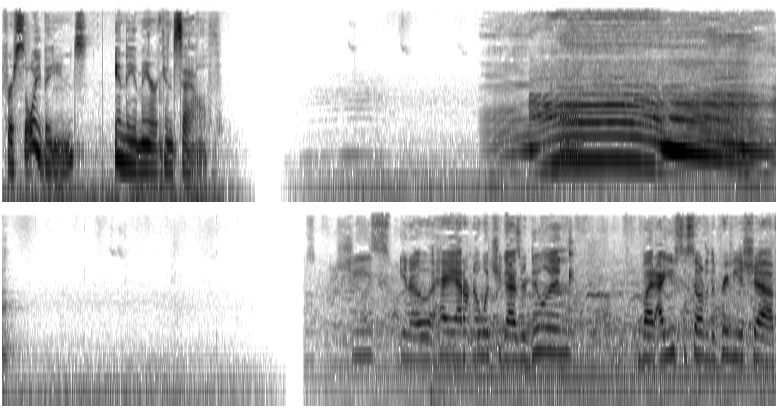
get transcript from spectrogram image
for soybeans in the American South. You know, hey, I don't know what you guys are doing, but I used to sell to the previous chef,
